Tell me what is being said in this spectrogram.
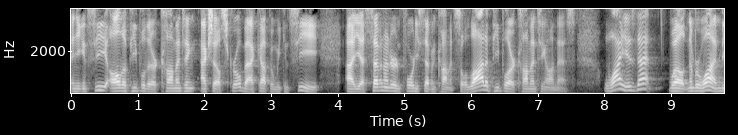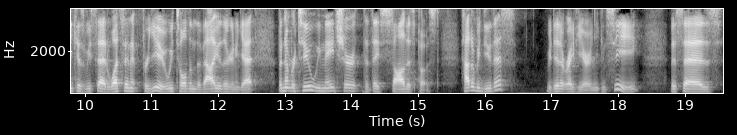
And you can see all the people that are commenting. Actually, I'll scroll back up and we can see, uh, yeah, 747 comments. So a lot of people are commenting on this. Why is that? Well, number one, because we said, what's in it for you? We told them the value they're going to get. But number two, we made sure that they saw this post. How did we do this? We did it right here. And you can see this says,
